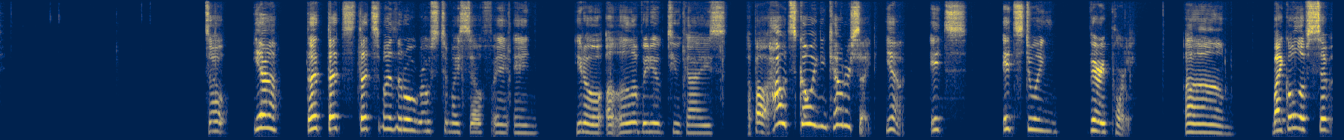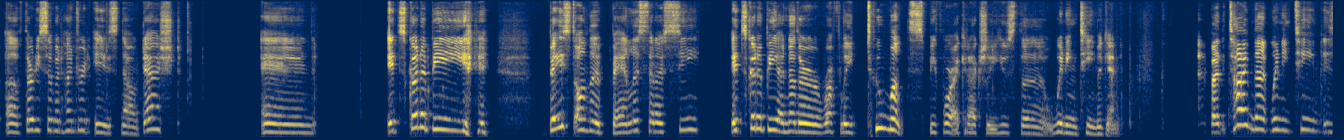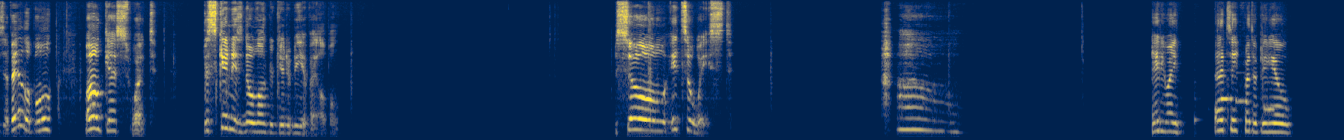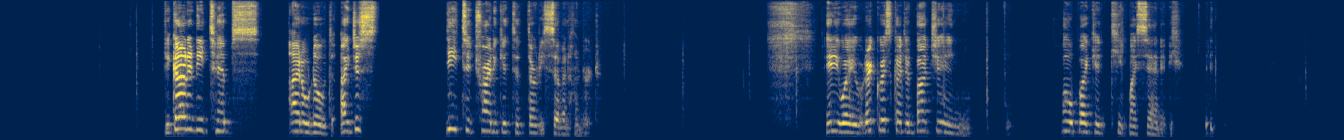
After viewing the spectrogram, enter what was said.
so yeah, that that's that's my little roast to myself, and, and you know, a, a little video to you guys about how it's going in Counterside. Yeah, it's it's doing very poorly. Um, my goal of seven, of 3700 is now dashed, and it's gonna be based on the ban list that I see. It's gonna be another roughly two months before I could actually use the winning team again. And by the time that winning team is available, well, guess what? The skin is no longer going to be available. So it's a waste. anyway, that's it for the video. If you got any tips, I don't know. I just need to try to get to 3,700. Anyway, request budget and hope I can keep my sanity.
